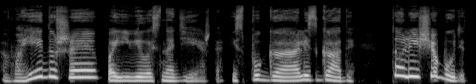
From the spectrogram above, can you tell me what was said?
В моей душе появилась надежда. Испугались гады. То ли еще будет.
